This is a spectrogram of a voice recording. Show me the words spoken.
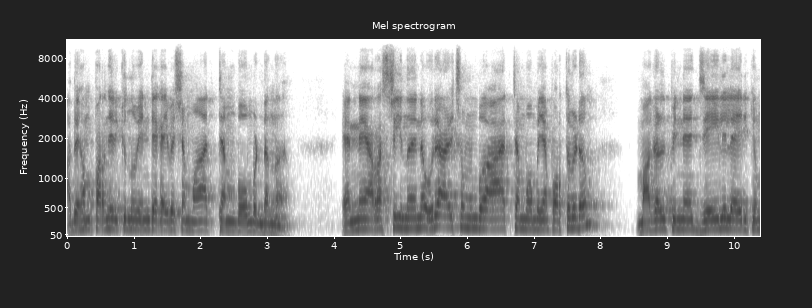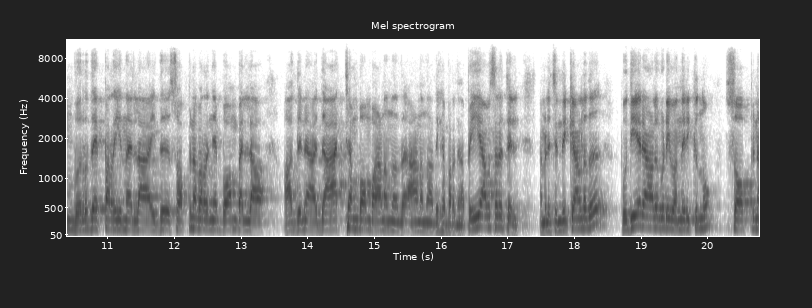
അദ്ദേഹം പറഞ്ഞിരിക്കുന്നു എന്റെ കൈവശം ആറ്റം ബോംബുണ്ടെന്ന്. എന്നെ അറസ്റ്റ് ചെയ്യുന്നതിന് ഒരാഴ്ച മുമ്പ് ആ ആറ്റം ബോംബ് ഞാൻ പുറത്തുവിടും. മകൾ പിന്നെ ജയിലിലായിരിക്കും വെറുതെ പറയുന്നല്ല ഇത് സ്വപ്ന പറഞ്ഞ ബോംബല്ല അതിന് അത് ആറ്റം ബോംബാണെന്ന് ആണെന്ന് അദ്ദേഹം പറഞ്ഞത്. അപ്പോൾ ഈ അവസരത്തിൽ നമ്മൾ ചിന്തിക്കാനുള്ളത് പുതിയ ഒരാൾ കൂടി വന്നിരിക്കുന്നു സ്വപ്ന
